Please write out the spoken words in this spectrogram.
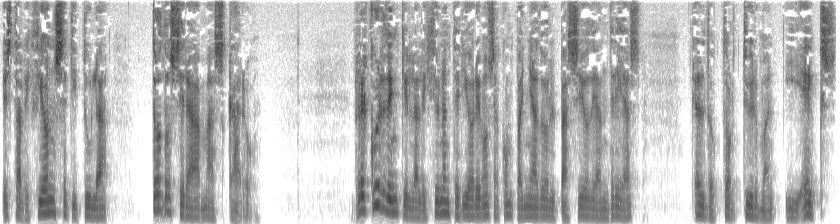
Esta lección se titula Todo será más caro. Recuerden que en la lección anterior hemos acompañado el paseo de Andreas, el doctor Thürmann y Ex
